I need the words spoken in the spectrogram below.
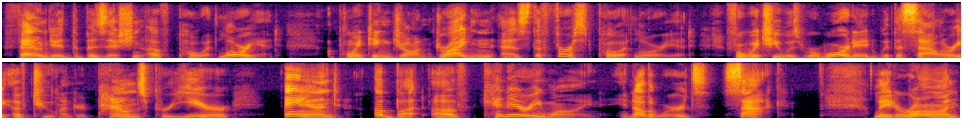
founded the position of Poet Laureate, appointing John Dryden as the first Poet Laureate, for which he was rewarded with a salary of £200 per year and a butt of canary wine, in other words, sack. Later on,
